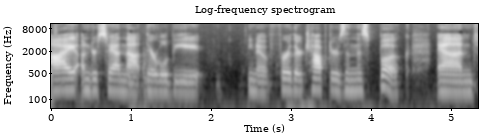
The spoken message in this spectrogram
I understand that there will be, you know, further chapters in this book, and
